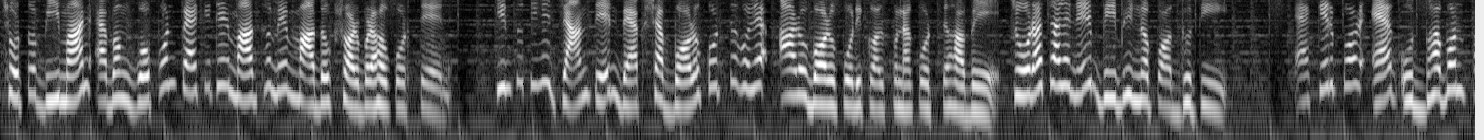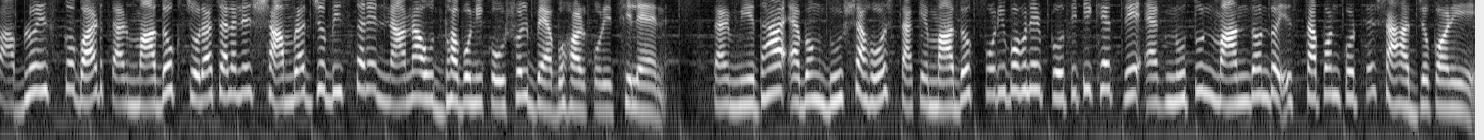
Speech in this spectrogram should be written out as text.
ছোট বিমান এবং গোপন প্যাকেটের মাধ্যমে মাদক সরবরাহ করতেন। কিন্তু তিনি জানতেন ব্যবসা বড় করতে হলে আরও বড় পরিকল্পনা করতে হবে। চোরাচালানের বিভিন্ন পদ্ধতি একের পর এক উদ্ভাবন পাবলো এসকোবার, তার মাদক চোরাচালানের সাম্রাজ্য বিস্তারের নানা উদ্ভাবনী কৌশল ব্যবহার করেছিলেন। তার মেধা এবং দুঃসাহস তাকে মাদক পরিবহনের প্রতিটি ক্ষেত্রে এক নতুন মানদণ্ড স্থাপন করতে সাহায্য করে।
